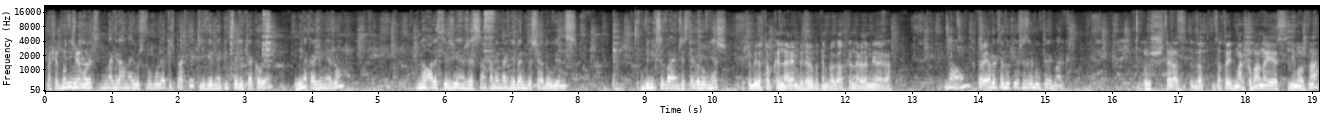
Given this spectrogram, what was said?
właśnie to Mieliśmy mnie nawet nagrane już w ogóle jakieś praktyki w jednej pizzerii w Krakowie, na Kazimierzu. No, ale stwierdziłem, że sam tam jednak nie będę szedł, więc wymiksowałem się z tego również. u... sobie został kelnerem, by zrobił potem bloga od kelnera do milionera. No, ciekawe kto był pierwszy zrobił trademark. Już teraz za- zatrademarkowane jest, nie można.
